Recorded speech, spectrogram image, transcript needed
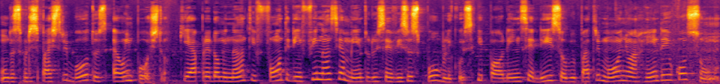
Um dos principais tributos é o imposto, que é a predominante fonte de financiamento dos serviços públicos e pode incidir sobre o patrimônio, a renda e o consumo.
